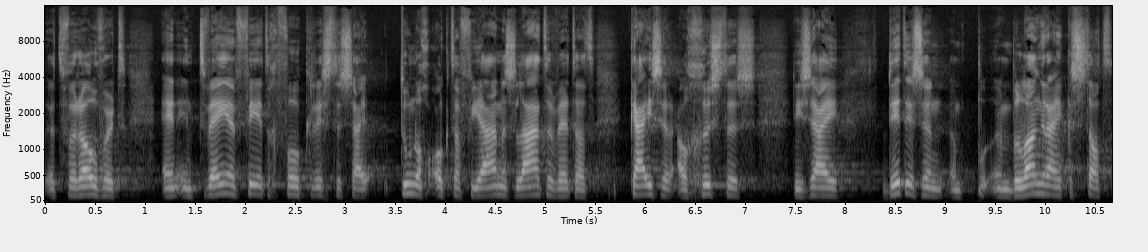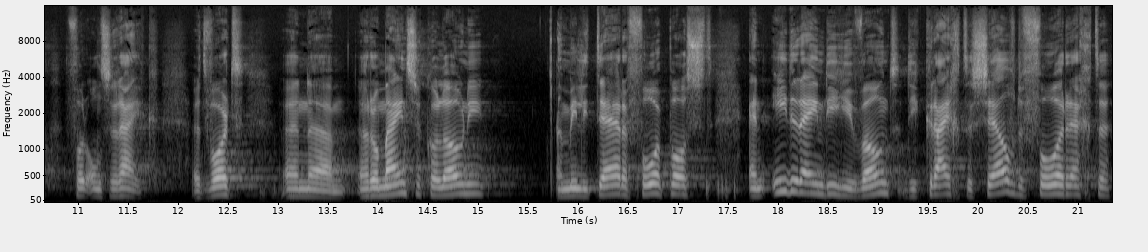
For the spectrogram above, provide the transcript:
het, veroverd. En in 42 voor Christus zei toen nog Octavianus, later werd dat keizer Augustus, die zei: Dit is een, een, een belangrijke stad voor ons rijk. Het wordt een, um, een Romeinse kolonie, een militaire voorpost. En iedereen die hier woont, die krijgt dezelfde voorrechten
